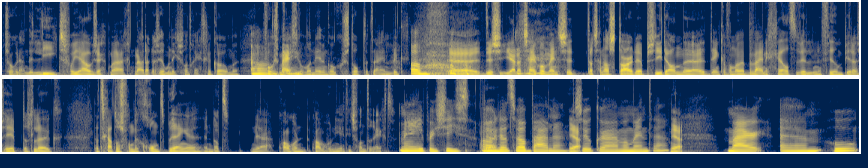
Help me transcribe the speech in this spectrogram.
zogenaamde leads voor jou, zeg maar. Nou, daar is helemaal niks van terecht gekomen. Oh, Volgens mij is die onderneming ook gestopt uiteindelijk. Oh, Eh, dus ja, dat zijn gewoon mensen, dat zijn dan start-ups die dan eh, denken van we hebben weinig geld, we willen een filmpje, dat is hip, dat is leuk. Dat gaat ons van de grond brengen en dat ja, kwam, gewoon, kwam gewoon niet echt iets van terecht. nee, precies. Oh, Ja. dat is wel balen, Ja. zulke eh, momenten. Ja. Maar ehm, hoe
